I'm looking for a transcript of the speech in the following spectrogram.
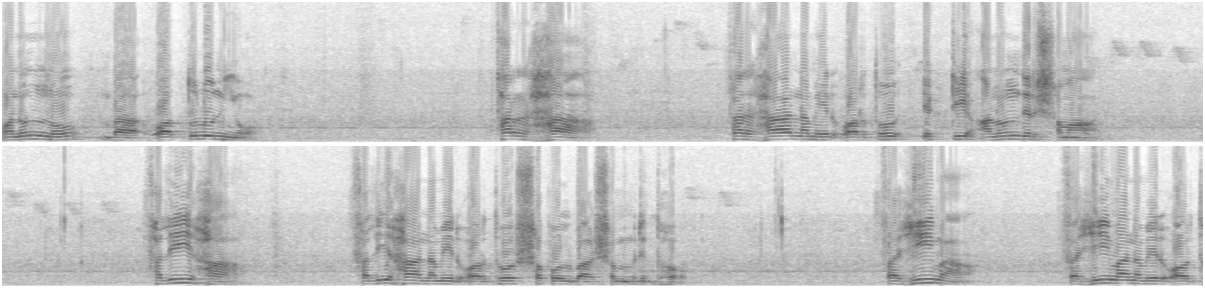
অনন্য বা অতুলনীয়। ফারহা। ফারহা নামের অর্থ একটি আনন্দের সময়। ফালিহা। ফালিহা নামের অর্থ সফল বা সমৃদ্ধ। ফাহিমা ফাহিমা নামের অর্থ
